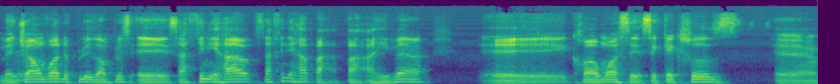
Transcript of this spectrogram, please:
mais tu en vois de plus en plus et ça finira, ça finira par, par arriver. Hein. Et crois-moi, c'est quelque chose, euh,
